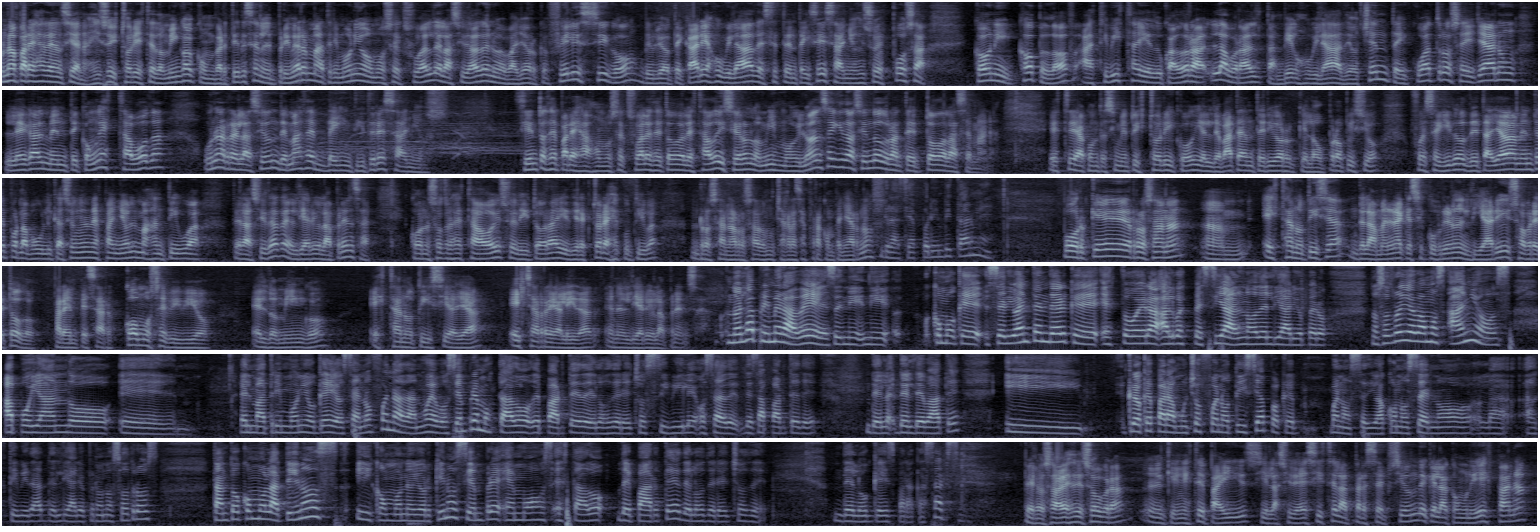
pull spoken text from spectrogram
Una pareja de ancianas hizo historia este domingo al convertirse en el primer matrimonio homosexual de la ciudad de Nueva York. Phyllis Siegel, bibliotecaria jubilada de 76 años, y su esposa Connie Kopelov, activista y educadora laboral, también jubilada de 84, sellaron legalmente con esta boda una relación de más de 23 años. Cientos de parejas homosexuales de todo el estado hicieron lo mismo y lo han seguido haciendo durante toda la semana. Este acontecimiento histórico y el debate anterior que lo propició fue seguido detalladamente por la publicación en español más antigua de la ciudad, el diario La Prensa. Con nosotros está hoy su editora y directora ejecutiva, Rosana Rosado. Muchas gracias por acompañarnos. Gracias por invitarme. ¿Por qué, Rosana, esta noticia de la manera que se cubrió en el diario y sobre todo, para empezar, cómo se vivió el domingo esta noticia ya hecha realidad en el diario La Prensa? No es la primera vez, ni como que se dio a entender que esto era algo especial, no del diario, pero nosotros llevamos años apoyando eh, el matrimonio gay, o sea, no fue nada nuevo, siempre hemos estado de parte de los derechos civiles, o sea, de, esa parte de, del debate, y creo que para muchos fue noticia porque, bueno, se dio a conocer, ¿no?, la actividad del diario, pero nosotros tanto como latinos y como neoyorquinos, siempre hemos estado de parte de los derechos de, de los gays para casarse. Pero sabes de sobra eh, que en este país y en la ciudad existe la percepción de que la comunidad hispana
